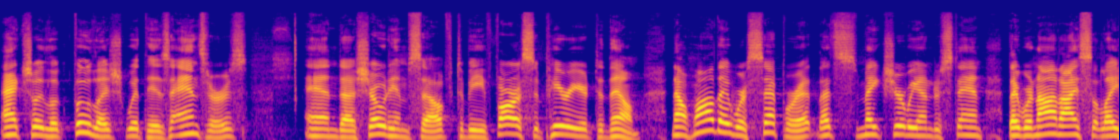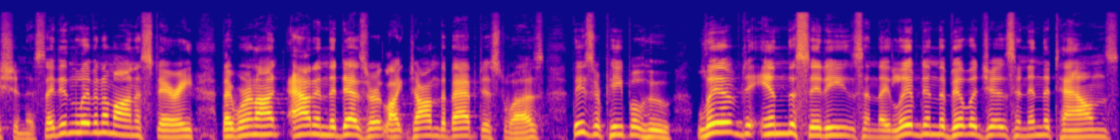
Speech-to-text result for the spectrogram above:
actually look foolish with his answers and uh, showed himself to be far superior to them. Now, while they were separate, let's make sure we understand they were not isolationists. They didn't live in a monastery, they were not out in the desert like John the Baptist was. These are people who lived in the cities and they lived in the villages and in the towns.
